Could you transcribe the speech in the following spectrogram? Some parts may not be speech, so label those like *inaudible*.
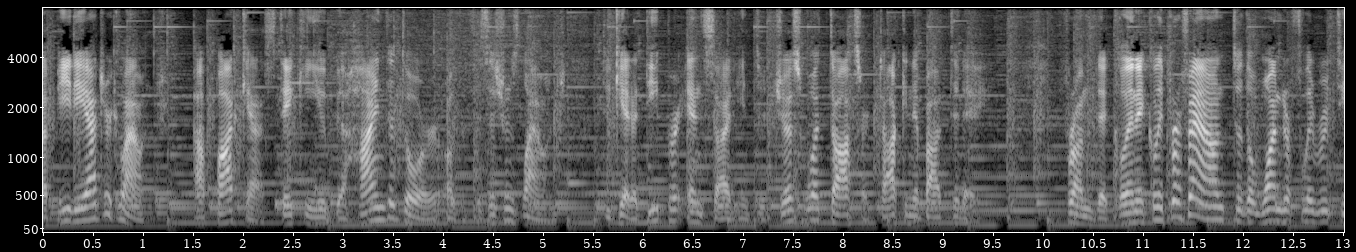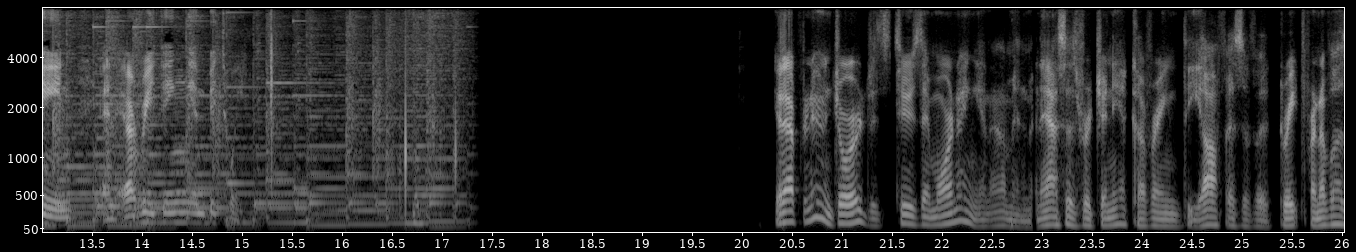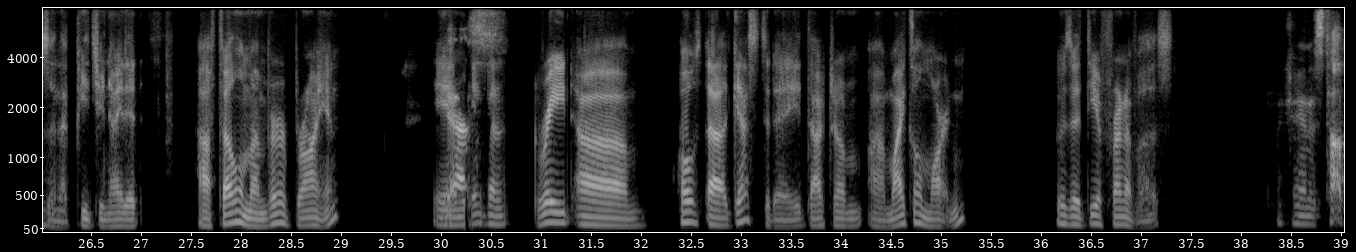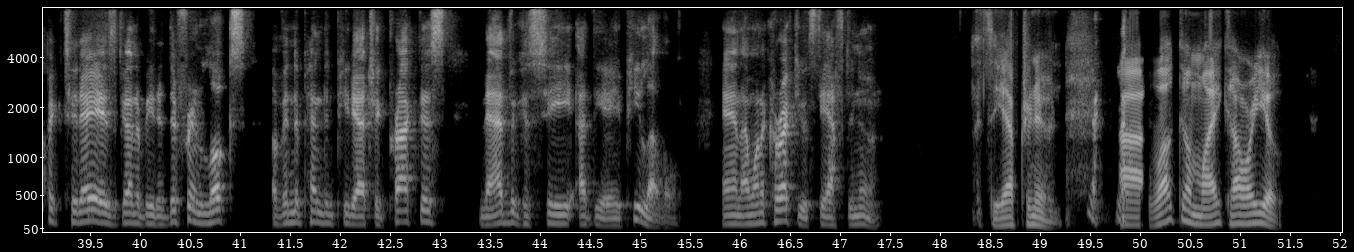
The Pediatric Lounge, a podcast taking you behind the door of the physician's lounge to get a deeper insight into just what docs are talking about today. From the clinically profound to the wonderfully routine and everything in between. Good afternoon, George. It's Tuesday morning, and I'm in Manassas, Virginia, covering the office of a great friend of ours and a Peds United uh, fellow member, Brian. And yes. we have a great um, host uh, guest today, Dr. Uh, Michael Martin, who's a dear friend of us. Okay, and his topic today is going to be the different looks of independent pediatric practice and advocacy at the AAP level. And I want to correct you, it's the afternoon. It's the afternoon. *laughs* uh, welcome, Mike. How are you?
